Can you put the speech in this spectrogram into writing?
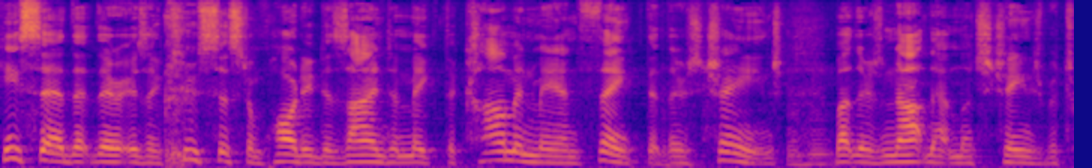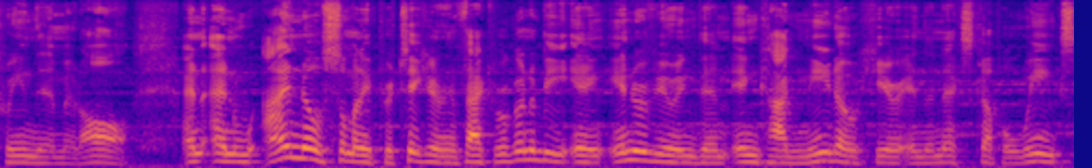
he said that there is a two system party designed to make the common man think that there's change, but there's not that much change between them at all. And, and I know somebody particularly, in fact, we're going to be in, interviewing them incognito here in the next couple weeks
